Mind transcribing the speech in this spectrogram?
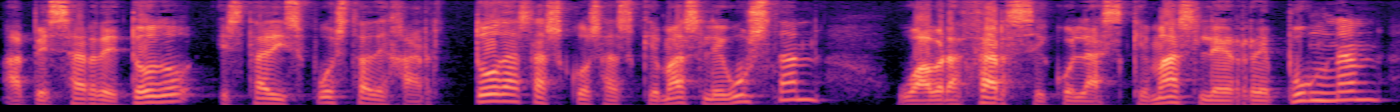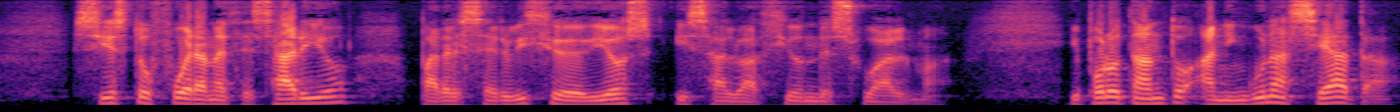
a pesar de todo está dispuesto a dejar todas las cosas que más le gustan o abrazarse con las que más le repugnan si esto fuera necesario para el servicio de Dios y salvación de su alma. Y por lo tanto a ninguna se ata,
